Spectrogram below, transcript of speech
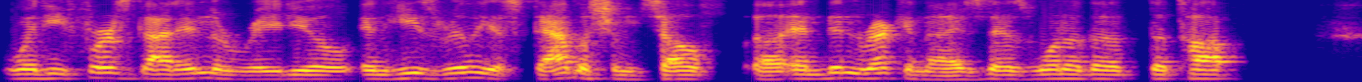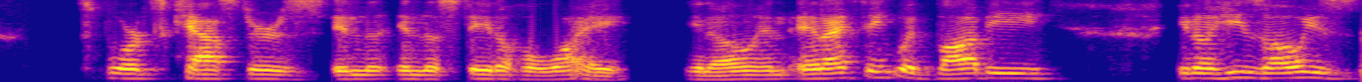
when he first got into radio, and he's really established himself uh, and been recognized as one of the the top sportscasters in the in the state of Hawaii. You know, and and I think with Bobby, you know, he's always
